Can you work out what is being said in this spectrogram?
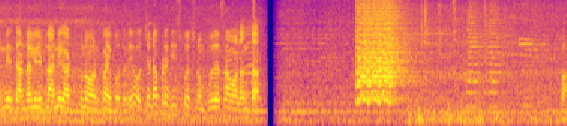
అన్ని దండలు ఇట్లా అన్ని కట్టుకున్నాం అనుకో అయిపోతుంది. వచ్చేటప్పుడే తీసుకొచ్చినాం పూజ సామాన్ అంతా. బా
